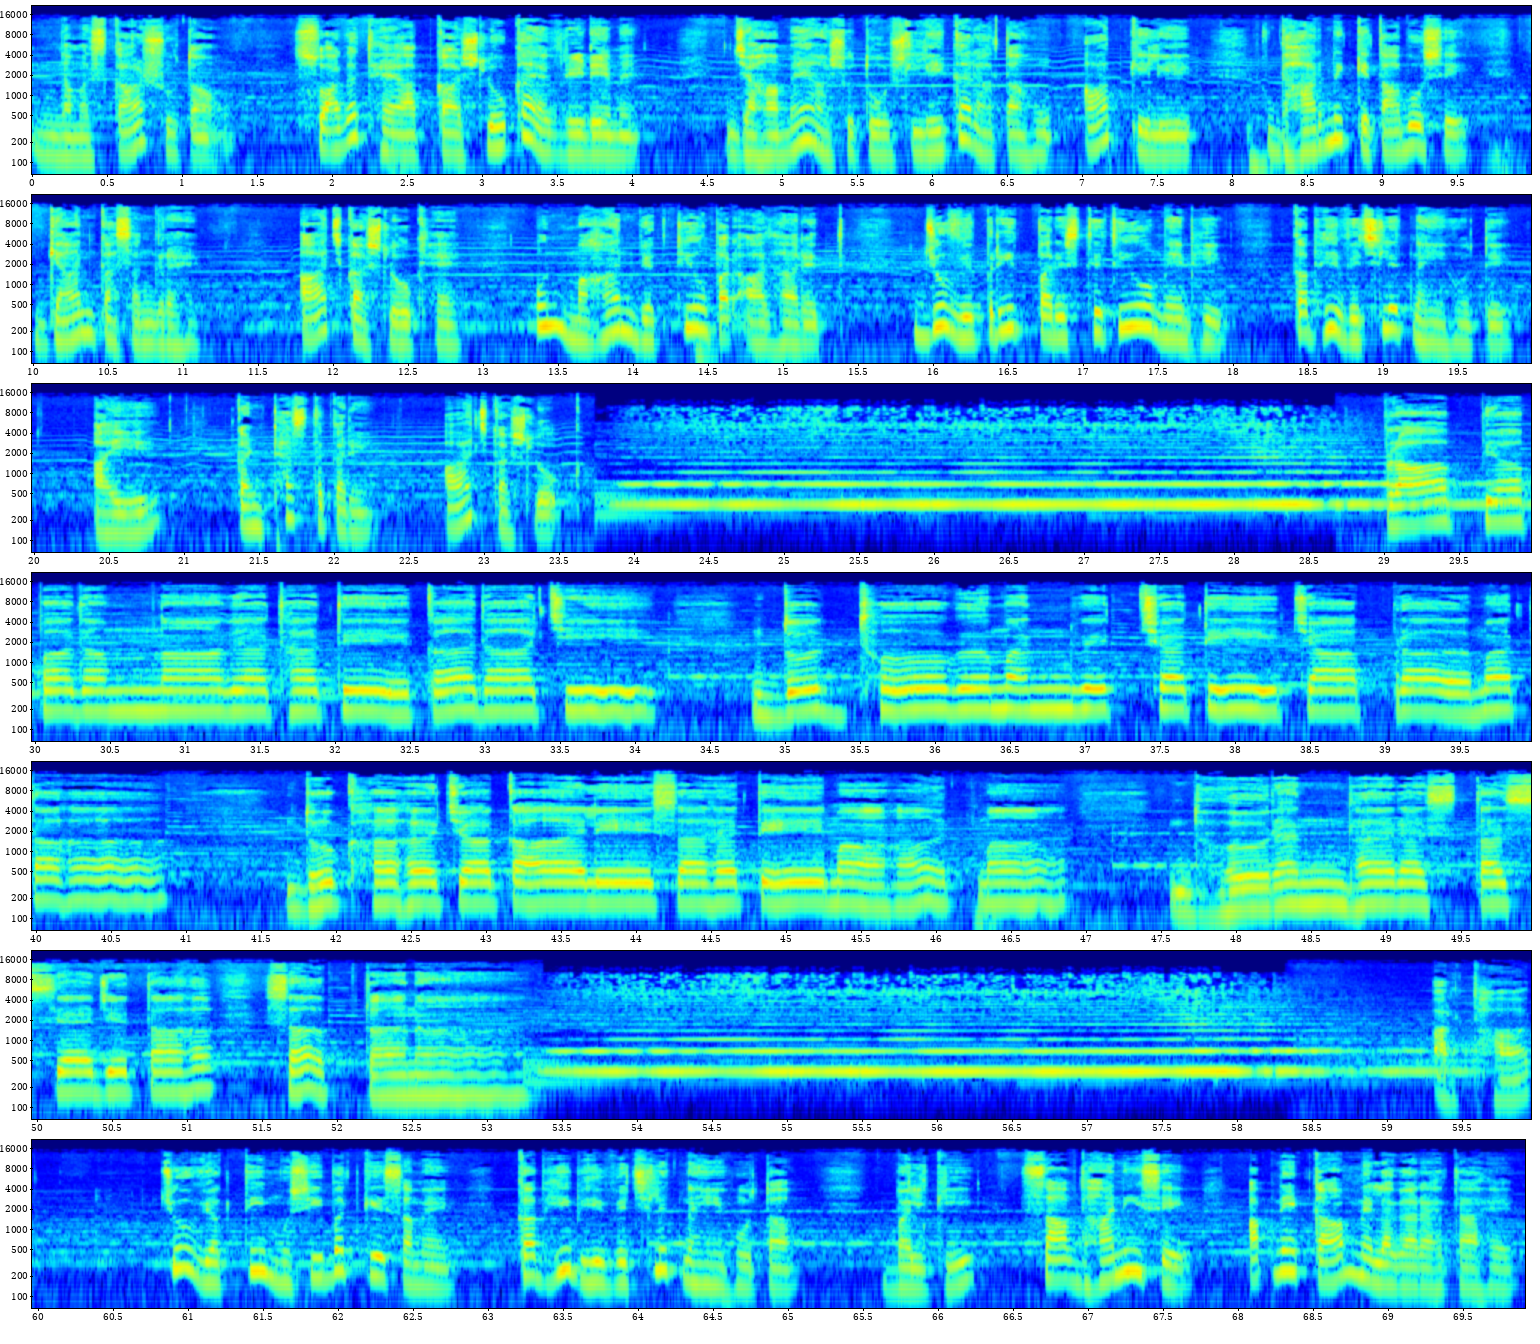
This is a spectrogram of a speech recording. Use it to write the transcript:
नमस्कार श्रोताओं, स्वागत है आपका श्लोका एवरीडे में, जहाँ मैं आशुतोष लेकर आता हूँ आपके लिए धार्मिक किताबों से ज्ञान का संग्रह। आज का श्लोक है, उन महान व्यक्तियों पर आधारित, जो विपरीत परिस्थितियों में भी कभी विचलित नहीं होते। आइए, कंठस्थ करें आज का श्लोक। प्राप्य पदं न व्यथते कदाचि दुद्धोगमन्विच्छति चाप्रमतः। दुःखः च काले सहते महात्मा। धुरन्धरस्तस्य जितः सप्तना अर्थात, जो व्यक्ति मुसीबत के समय कभी भी विचलित नहीं होता, बल्कि सावधानी से अपने काम में लगा रहता है,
